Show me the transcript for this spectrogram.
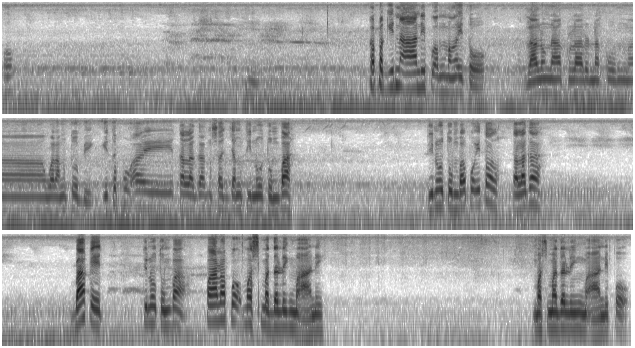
Oh. Hmm. Kapag inaani po ang mga ito, lalo na lalo na kung ah, walang tubig, ito po ay talagang sadyang tinutumba. Tinutumba po ito, talaga. Bakit tinutumba? Para po mas madaling maani. Mas madaling maani po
